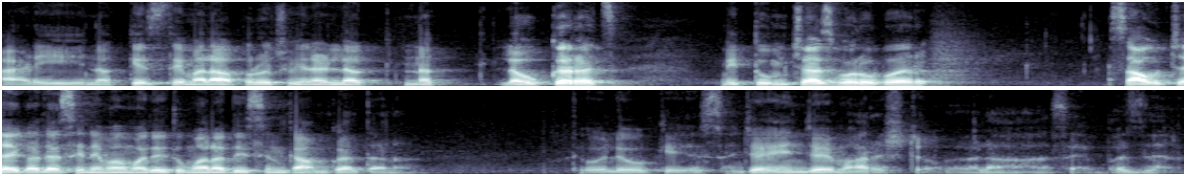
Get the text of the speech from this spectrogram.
आणि नक्कीच ते मला अप्रोच होईल आणि लक नक लवकरच मी तुमच्याचबरोबर साऊथच्या एखाद्या सिनेमामध्ये तुम्हाला दिसेन काम करताना. ते बोलले ओके जय हिंद जय महाराष्ट्र. मला साहेब बस झालं.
